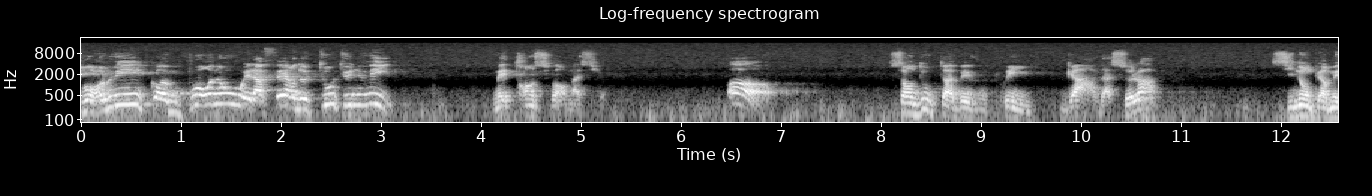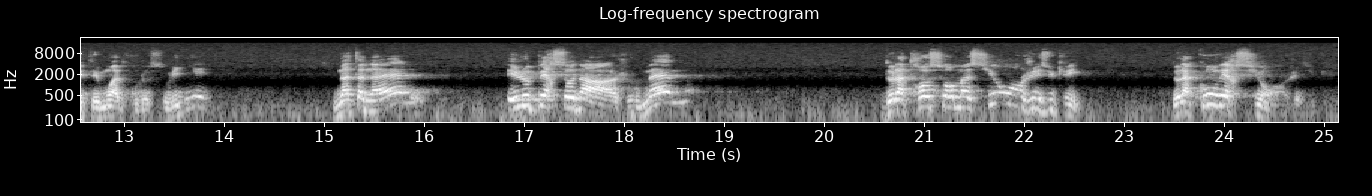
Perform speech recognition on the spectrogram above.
pour lui, comme pour nous, est l'affaire de toute une vie, mais transformation. Or, sans doute avez-vous pris garde à cela, sinon permettez-moi de vous le souligner. Nathanaël est le personnage même de la transformation en Jésus-Christ, de la conversion en Jésus-Christ.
